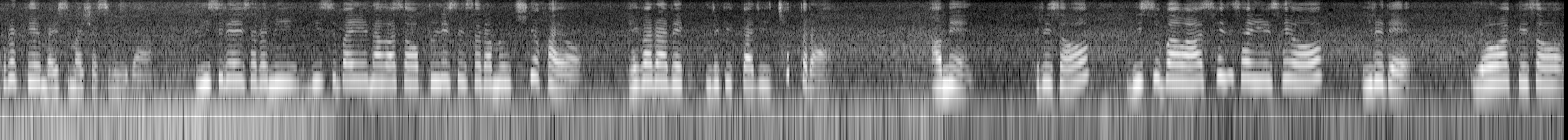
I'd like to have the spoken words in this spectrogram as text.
그렇게 말씀하셨습니다. 이스라엘 사람이 미스바에 나가서 블레셋 사람을 추격하여 베가라에 이르기까지 쳤더라. 아멘. 그래서 미스바와 센 사이에 세어 이르되 여호와께서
